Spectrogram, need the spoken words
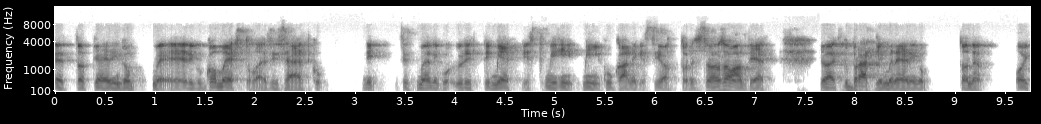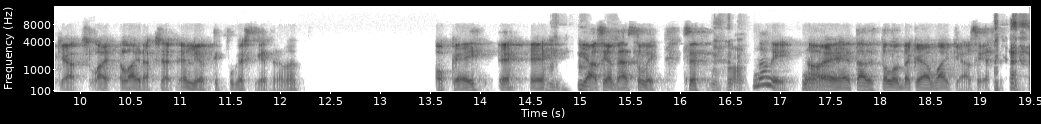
et, okei, niin kuin, me, niin kuin Gomez tulee sisään, että kun, niin sitten me niin yritti miettiä, sit, mihin, mihin kukaan niin sijoittuu, niin se on saman tien, että, joo, että kun Bradley menee niin tuonne oikeaksi lai- laidaksi, ja Elliot tippuu keskikentällä, että okei, eh, eh. ja sieltähän se tuli. Se, no niin, no ei, ei tämä nyt ollut näköjään vaikea asia.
